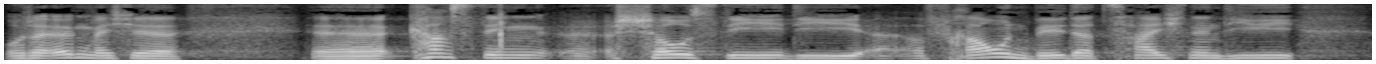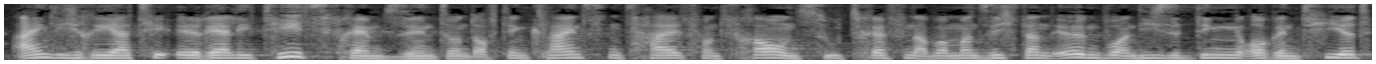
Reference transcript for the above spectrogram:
Oder irgendwelche äh, Casting-Shows, die, die äh, Frauenbilder zeichnen, die eigentlich realitätsfremd sind und auf den kleinsten Teil von Frauen zutreffen, aber man sich dann irgendwo an diese Dinge orientiert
